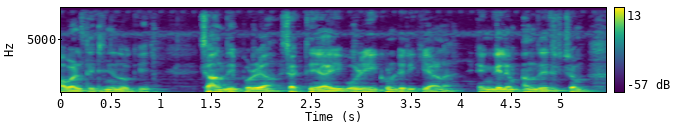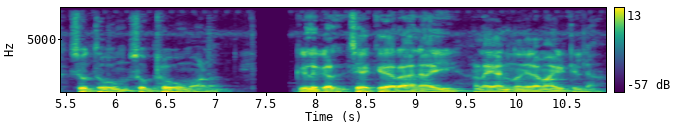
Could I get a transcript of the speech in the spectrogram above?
അവൾ തിരിഞ്ഞു നോക്കി ശാന്തിപ്പുഴ ശക്തിയായി ഒഴുകിക്കൊണ്ടിരിക്കുകയാണ്. എങ്കിലും അന്തരീക്ഷം ശുദ്ധവും ശുഭ്രവുമാണ്. കിളികൾ ചേക്കേറാനായി അണയാൻ നേരമായിട്ടില്ല.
